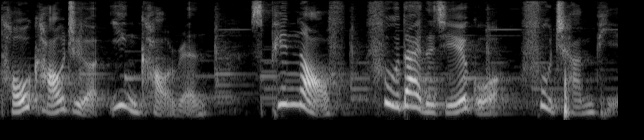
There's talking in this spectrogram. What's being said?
投考者、应考人，spin-off 附带的结果、副产品。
